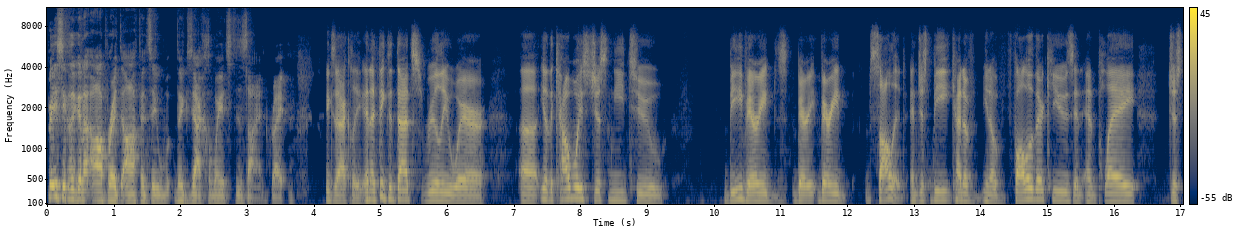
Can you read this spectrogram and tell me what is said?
Basically, going to operate the offense the the exact way it's designed, right? Exactly. And I think that that's really where, uh, you know, the Cowboys just need to be very, very, very solid and just be kind of, you know, follow their cues and, and play just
